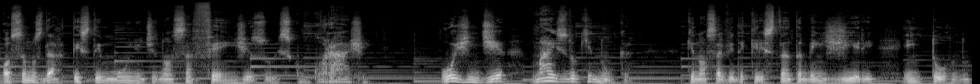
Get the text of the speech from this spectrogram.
possamos dar testemunho de nossa fé em Jesus com coragem. Hoje em dia, mais do que nunca, que nossa vida cristã também gire em torno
